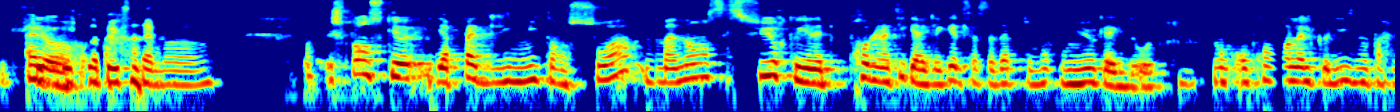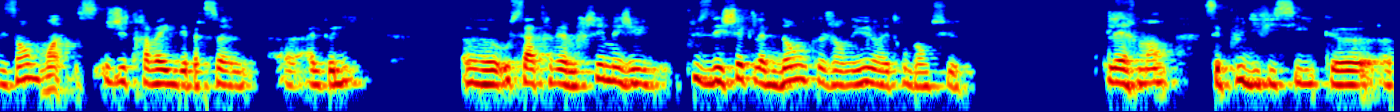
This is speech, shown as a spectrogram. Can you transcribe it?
Je Alors, un peu extrême. Je pense qu'il n'y a pas de limite en soi. Maintenant, c'est sûr qu'il y a des problématiques avec lesquelles ça s'adapte beaucoup mieux qu'avec d'autres. Donc, on prend l'alcoolisme, par exemple. Moi, j'ai travaillé avec des personnes euh, alcooliques euh, où ça a très bien marché, mais j'ai eu plus d'échecs là-dedans que j'en ai eu dans les troubles anxieux. Clairement, c'est plus difficile que... Euh,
